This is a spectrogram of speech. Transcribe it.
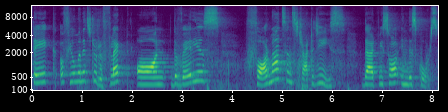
take a few minutes to reflect on the various formats and strategies that we saw in this course.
